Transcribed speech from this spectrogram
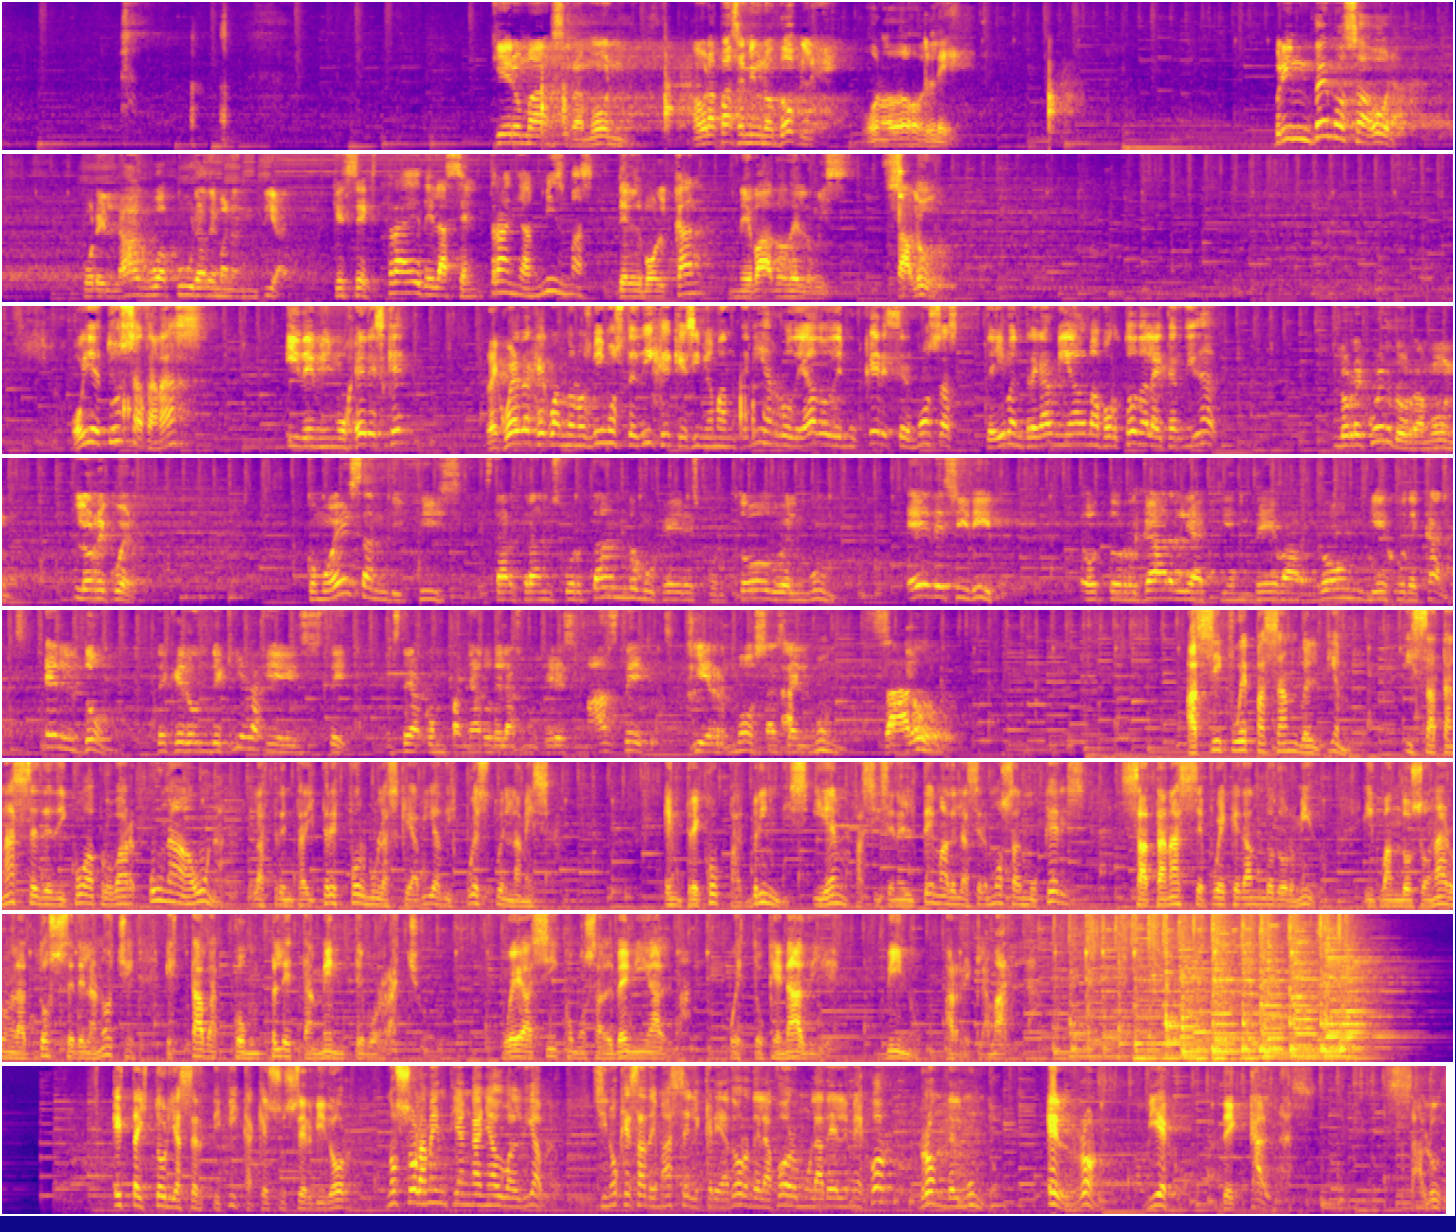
Quiero más, Ramón. Ahora páseme uno doble. Uno doble. Brindemos ahora por el agua pura de manantial. Que se extrae de las entrañas mismas del volcán Nevado del Ruiz. Salud. Oye tú, Satanás, ¿y de mis mujeres qué? Recuerda que cuando nos vimos te dije que si me mantenía rodeado de mujeres hermosas, te iba a entregar mi alma por toda la eternidad. Lo recuerdo, Ramón. Lo recuerdo. Como es tan difícil estar transportando mujeres por todo el mundo, he decidido otorgarle a quien beba ron viejo de Caldas el don de que donde quiera que esté, esté acompañado de las mujeres más bellas y hermosas del mundo. ¡Salud! Así fue pasando el tiempo y Satanás se dedicó a probar una a una las 33 fórmulas que había dispuesto en la mesa. Entre copas, brindis y énfasis en el tema de las hermosas mujeres, Satanás se fue quedando dormido y cuando sonaron las 12 de la noche estaba completamente borracho. Fue así como salvé mi alma, puesto que nadie vino a reclamarla. Esta historia certifica que su servidor no solamente ha engañado al diablo, sino que es además el creador de la fórmula del mejor ron del mundo, el ron viejo de Caldas. Salud.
